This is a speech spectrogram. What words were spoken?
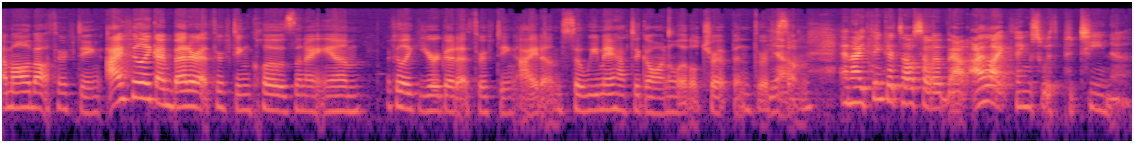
I'm all about thrifting. I feel like I'm better at thrifting clothes than I am. I feel like you're good at thrifting items. So we may have to go on a little trip and thrift Yeah. some. And I think it's also about I like things with patina.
